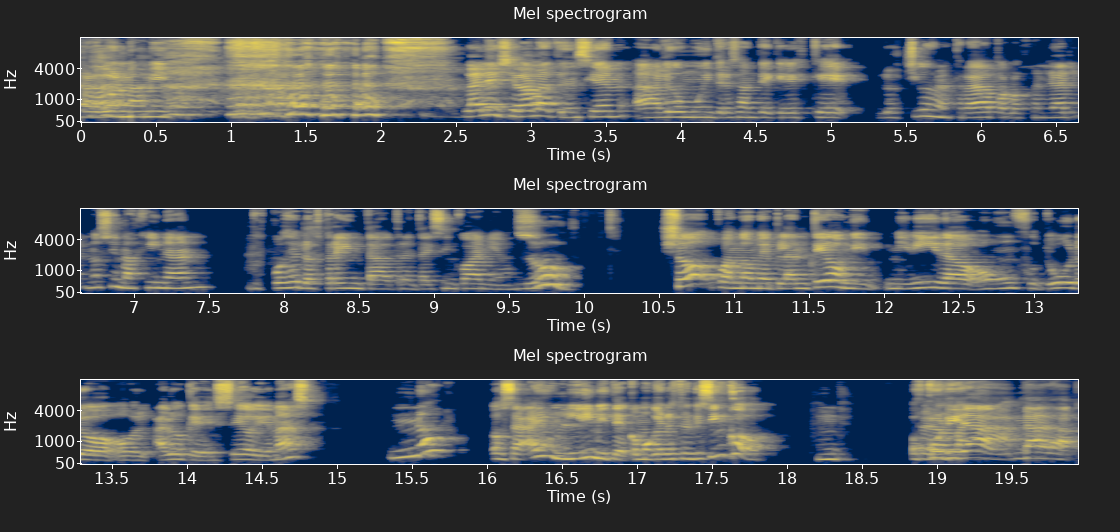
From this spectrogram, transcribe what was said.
perdón, mami. vale llevar la atención a algo muy interesante que es que los chicos de nuestra edad, por lo general, no se imaginan después de los 30, 35 años. No, Yo, cuando me planteo mi, mi vida o un futuro o algo que deseo y demás, no. O sea, hay un límite, como que en los 35, mm, Oscuridad, nada.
